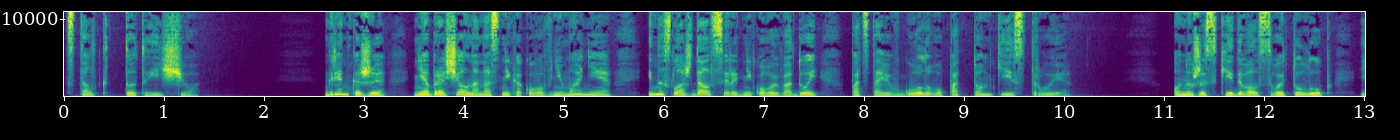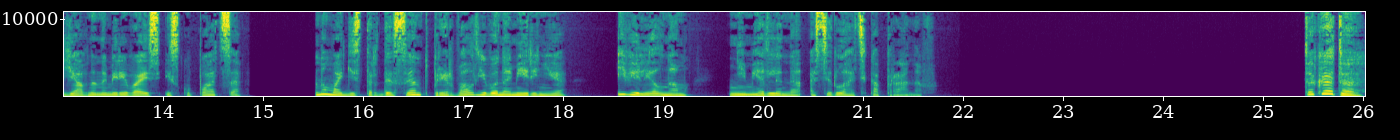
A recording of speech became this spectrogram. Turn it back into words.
стал кто-то еще. Гринка же не обращал на нас никакого внимания и наслаждался родниковой водой, подставив голову под тонкие струи. Он уже скидывал свой тулуп, явно намереваясь искупаться, но магистр Десент прервал его намерение и велел нам немедленно оседлать капранов. «Так это...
